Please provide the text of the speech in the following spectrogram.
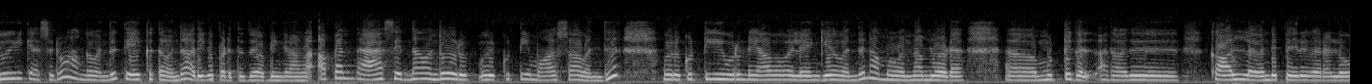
யூரிக் ஆசிடும் அங்கே வந்து தேக்கத்தை வந்து அதிகப்படுத்துது அப்படிங்கிறாங்க. அப்போ அந்த ஆசிட் தான் வந்து ஒரு ஒரு குட்டி மாசாக வந்து ஒரு குட்டி உருண்டையாவோ இல்லை எங்கேயோ வந்து நம்ம வந்து நம்மளோட முட்டுகள் அதாவது காலில் வந்து பெருவிரலோ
